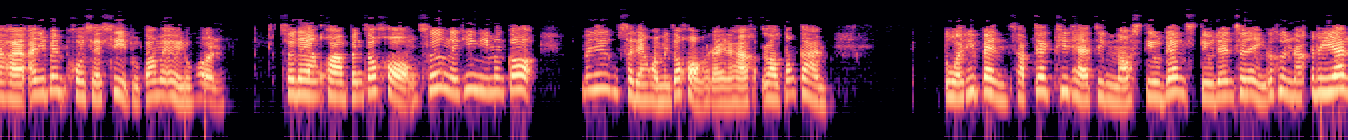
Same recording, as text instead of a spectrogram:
นะคะ อันนี้เป็น possessive ถูกต้องไหมเอ่ยทุกคน แสดงความเป็นเจ้าของ ซึ่งในที่นี้มันก็ไม่ได้แสดงความเป็นเจ้าของอะไรนะคะ เราต้องการตัวที่เป็น subject ที่แท้จริงเนาะ student student นั่นเองก็คือนักเรียน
